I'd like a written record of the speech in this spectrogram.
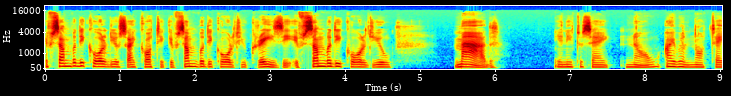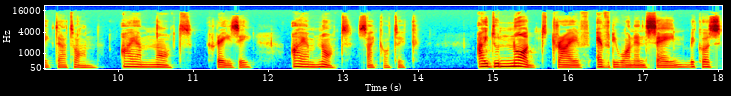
If somebody called you psychotic, if somebody called you crazy, if somebody called you mad, you need to say, No, I will not take that on. I am not crazy. I am not psychotic. I do not drive everyone insane because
